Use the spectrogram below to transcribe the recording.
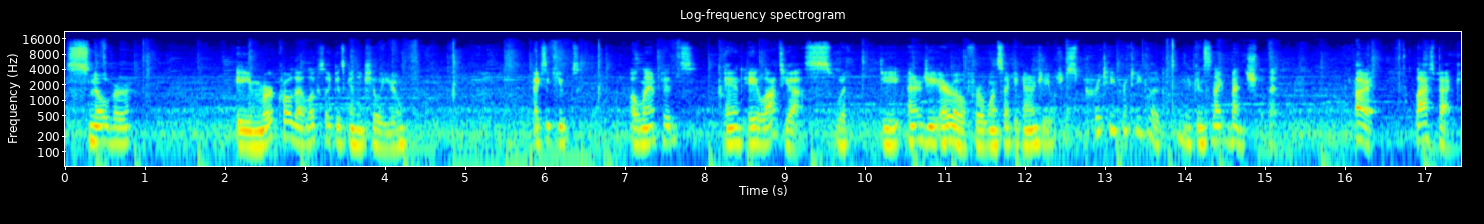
Snover, a Murkrow that looks like it's gonna kill you, Exeggcute, a Lampent, and a Latias with the Energy Arrow for one psychic energy, which is pretty, pretty good. You can snipe bench with it. Alright, last pack.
